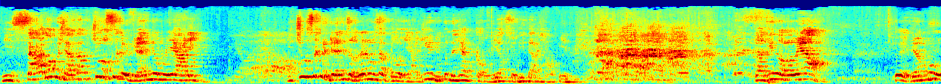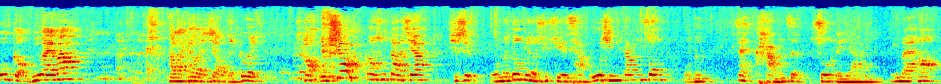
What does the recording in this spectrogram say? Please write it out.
你啥都不想当，就是个人，有没有压力？你就是个人，走在路上都有压力，因为你不能像狗一样随地大小便。大家听懂了没有？对，人不如狗，明白吗？好了，开玩笑的，各位，好，我需要告诉大家，其实我们都没有去觉察，无形当中我们在扛着所有的压力，明白哈？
